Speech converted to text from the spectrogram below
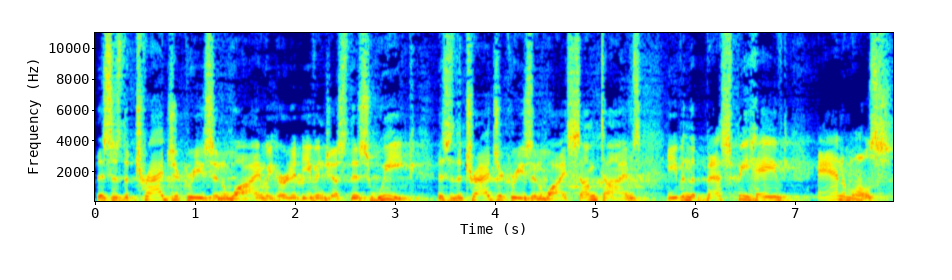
This is the tragic reason why, and we heard it even just this week, this is the tragic reason why sometimes even the best behaved animals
